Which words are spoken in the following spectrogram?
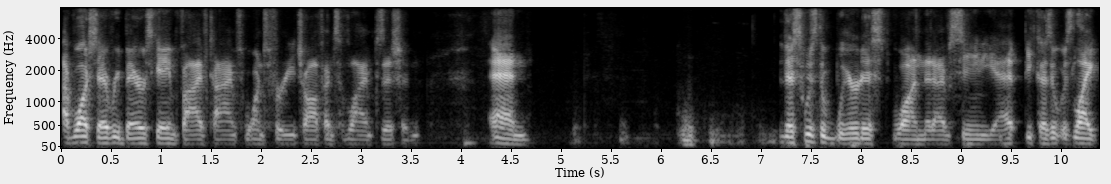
I've watched every Bears game five times, once for each offensive line position, and this was the weirdest one that I've seen yet because it was like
